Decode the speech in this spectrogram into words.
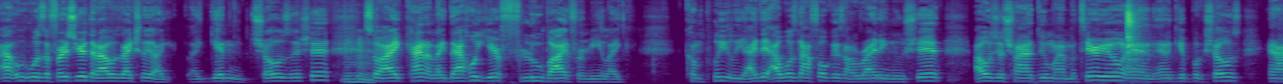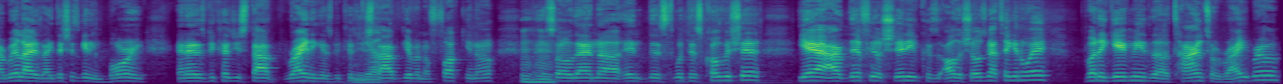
I, I was the first year that I was actually like like getting shows and shit. Mm-hmm. So I kind of like that whole year flew by for me like completely. I did. I was not focused on writing new shit. I was just trying to do my material and and get book shows. And I realized like this is getting boring. And then it's because you stopped writing. It's because you Yep. stopped giving a fuck. You know. And so then uh, in this with this COVID shit, yeah, I did feel shitty because all the shows got taken away. But it gave me the time to write, bro.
